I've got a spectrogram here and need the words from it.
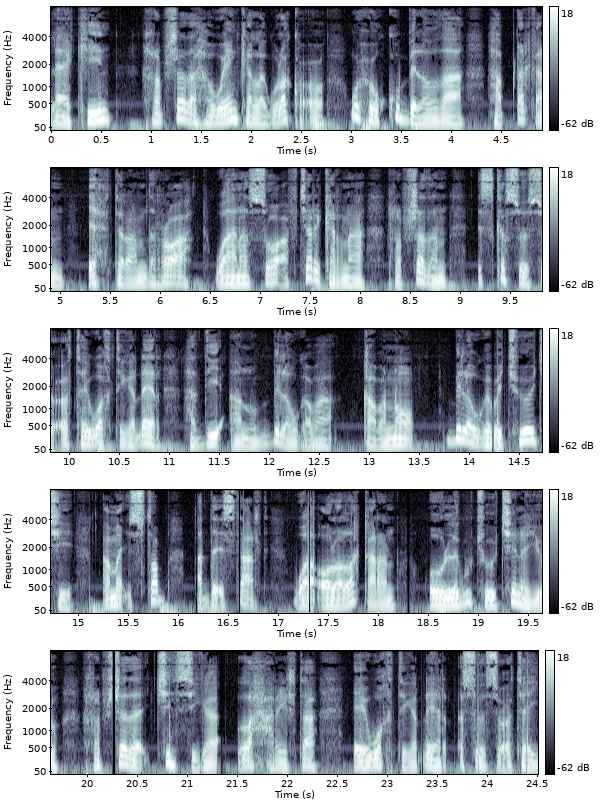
laakiin rabshada haweenka lagula kaco wuxuu ku bilowdaa habdhaqan ixtiraam darro ah. Waana soo afjari karnaa rabshadan iska soo socotay wakhtiga dheer haddii aannu bilowgaba qabanno bilowgaba jooji ama stob adde start waa ololo qaran oo lagu joojinayo rabshada jinsiga la xiriirta ee wakhtiga dheer soo socotay.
